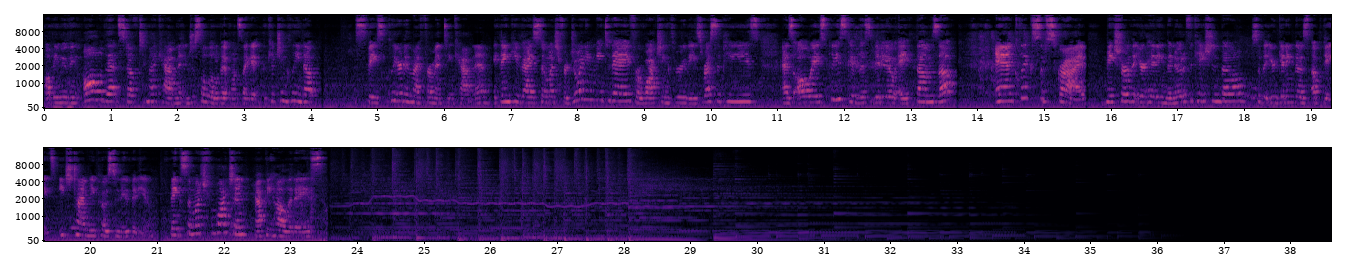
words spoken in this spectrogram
I'll be moving all of that stuff to my cabinet in just a little bit once I get the kitchen cleaned up, space cleared in my fermenting cabinet. Thank you guys so much for joining me today, for watching through these recipes. As always, please give this video a thumbs up and click subscribe. Make sure that you're hitting the notification bell so that you're getting those updates each time we post a new video. Thanks so much for watching. Happy holidays.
